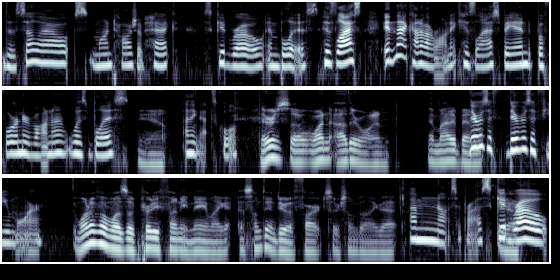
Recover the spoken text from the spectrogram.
the Sellouts, Montage of Heck, Skid Row, and Bliss. His last isn't that kind of ironic? His last band before Nirvana was Bliss. Yeah, I think that's cool. there's uh, one other one. It might have been There was a there was a few more. one of them was a pretty funny name, like uh, something to do with farts or something like that. I'm not surprised. Skid Yeah. Row.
